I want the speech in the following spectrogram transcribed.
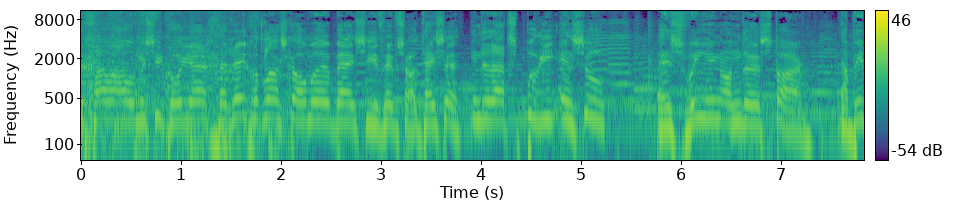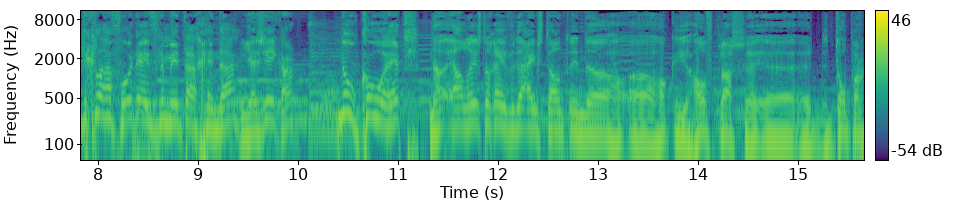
De gouden oude muziek hoor je geregeld langskomen bij CFM Zo. Deze inderdaad Spooky en Sue. En Swinging on the Star. Nou, ben je er klaar voor, de evenementagenda? Jazeker. Nou, go ahead. Nou, allereerst nog even de eindstand in de eh, hockey hoofdklasse. eh, de topper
